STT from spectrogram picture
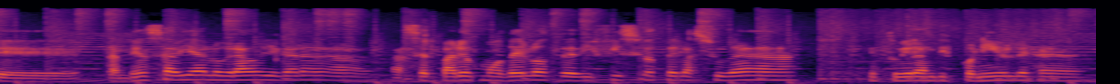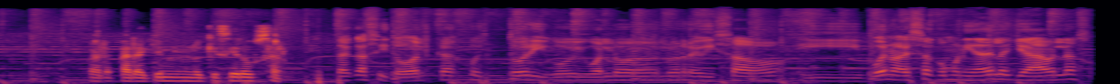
eh, también se había logrado llegar a, a, hacer varios modelos de edificios de la ciudad que estuvieran disponibles a, para, para, quien lo quisiera usar. Está casi todo el casco histórico, igual lo, lo, he revisado. Y bueno, esa comunidad de la que hablas,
